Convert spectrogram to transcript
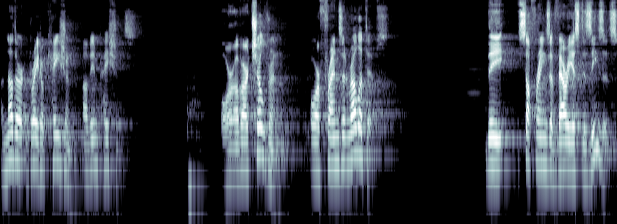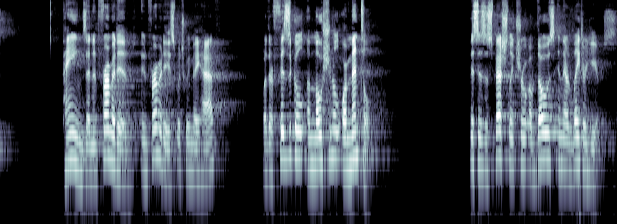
Another great occasion of impatience. Or of our children, or friends and relatives. The sufferings of various diseases, pains and infirmities which we may have whether physical, emotional, or mental. This is especially true of those in their later years.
